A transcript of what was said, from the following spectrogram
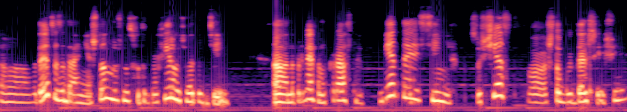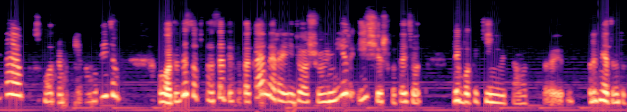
выдается задание, что нужно сфотографировать в этот день. Например, там красные предметы, синих существ, что будет дальше, я еще не знаю, посмотрим, что там увидим. Вот, и ты, собственно, с этой фотокамерой идешь в мир, ищешь вот эти вот либо какие-нибудь там вот, э, предметы, тут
